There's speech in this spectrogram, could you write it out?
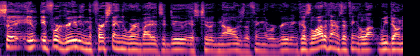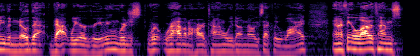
so if, if, we're grieving, the first thing that we're invited to do is to acknowledge the thing that we're grieving. Because a lot of times I think a lot we don't even know that that we are grieving. We're just we're, we're having a hard time. We don't know exactly why. And I think a lot of times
